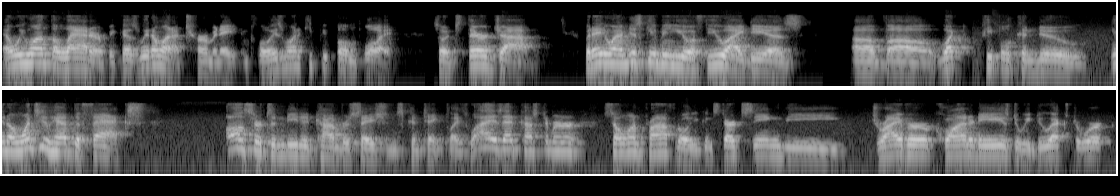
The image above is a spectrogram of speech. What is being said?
And we want the latter because we don't want to terminate employees, we want to keep people employed. So it's their job. But anyway, I'm just giving you a few ideas of uh, what people can do. You know, once you have the facts, all sorts of needed conversations can take place. Why is that customer so unprofitable? You can start seeing the driver quantities. Do we do extra work?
